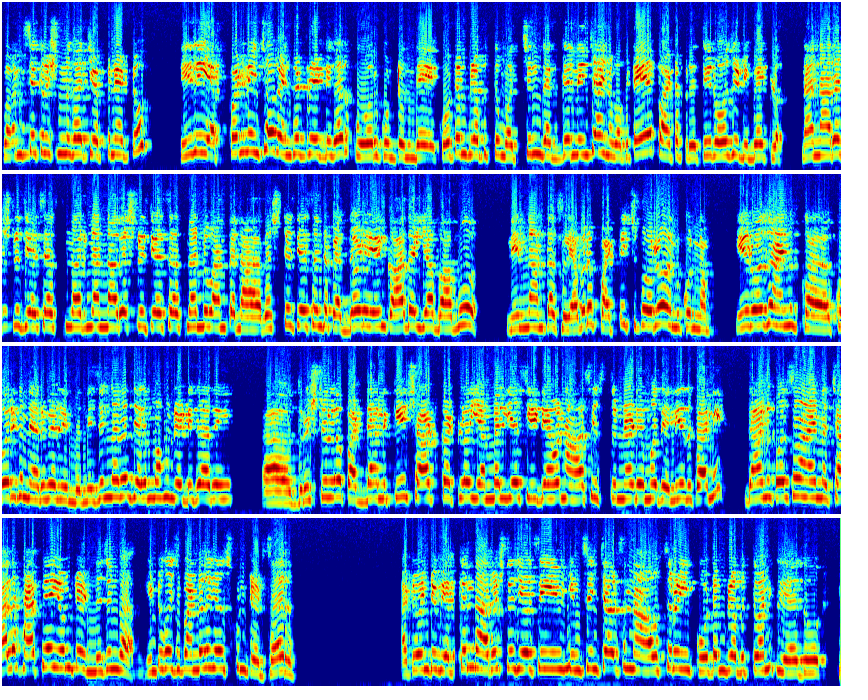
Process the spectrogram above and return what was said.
వంశకృష్ణ గారు చెప్పినట్టు ఇది ఎప్పటి నుంచో వెంకటరెడ్డి గారు కోరుకుంటుంది. కూటమి ప్రభుత్వం వచ్చిన దగ్గర నుంచి ఆయన ఒకటే పాట ప్రతిరోజు డిబేట్లో నన్ను అరెస్ట్ చేసేస్తున్నారు నన్ను అరెస్ట్ చేసేస్తున్నారు నువ్వు అంత అరెస్ట్ చేసేంత పెద్దోడు ఏం కాదయ్యా బాబు. నిన్నంత అసలు ఎవరు పట్టించుకోరు అనుకున్నాం. ఈ రోజు ఆయన కోరిక నెరవేరింది. నిజంగానే జగన్మోహన్ రెడ్డి గారి దృష్టిలో పడ్డానికి షార్ట్ కట్లో ఎమ్మెల్యే సీట్ ఏమైనా ఆశిస్తున్నాడేమో తెలియదు కానీ దానికోసం ఆయన చాలా హ్యాపీ అయి ఉంటాడు నిజంగా. ఇంటికి వచ్చి పండుగ చేసుకుంటాడు సార్. అటువంటి వ్యక్తులను అరెస్ట్ చేసి హింసించాల్సిన అవసరం ఈ కూటమి ప్రభుత్వానికి లేదు.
